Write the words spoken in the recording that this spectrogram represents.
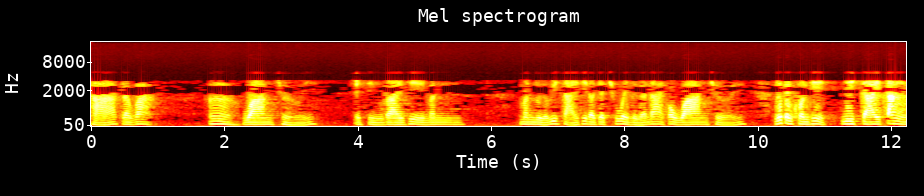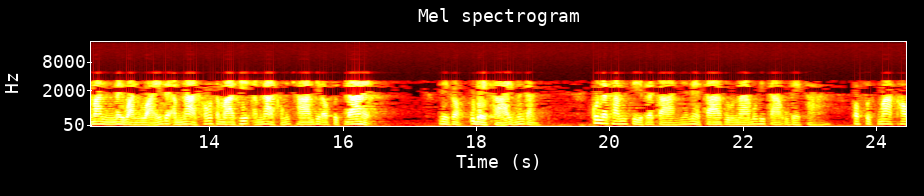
ขาแปลว่า เออ วางเฉยไอ้สิ่งไรที่มัน มันเหลือวิสัยที่เราจะช่วยเหลือได้ก็วางเฉย หรือเป็นคนที่มีใจตั้งมั่นไม่หวั่นไหวด้วยอำนาจของสมาธิอำนาจของฌานที่เราฝึกได้ นี่ก็อุเบกขาอีกเหมือนกัน คุณธรรมสี่ประการเนี่ยเมตตากรุณามุทิตาอุเบกขาพอฝึกมากเข้า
